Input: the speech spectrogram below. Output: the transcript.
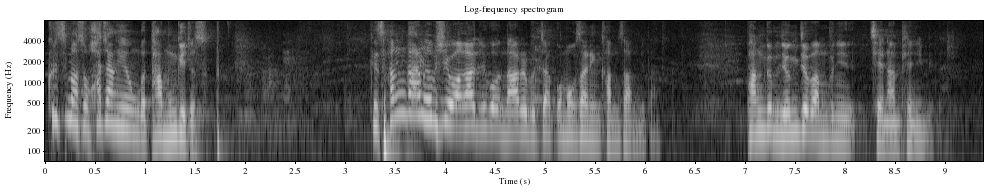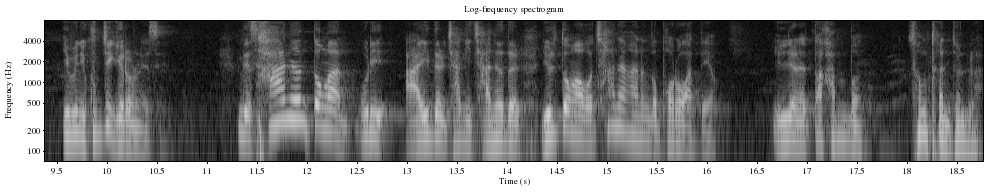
크리스마스 화장해 온 거 다 뭉개졌어. 그 상관없이 와가지고 나를 붙잡고 목사님 감사합니다. 방금 영접한 분이 제 남편입니다. 이분이 국제 결혼을 했어요. 근데 4년 동안 우리 아이들, 자기 자녀들 율동하고 찬양하는 거 보러 왔대요. 1년에 딱 한 번. 성탄절날.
